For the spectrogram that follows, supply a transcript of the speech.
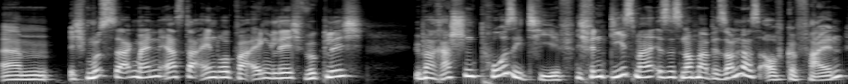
Ähm, ich muss sagen, mein erster Eindruck war eigentlich wirklich überraschend positiv. Ich finde, diesmal ist es nochmal besonders aufgefallen,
